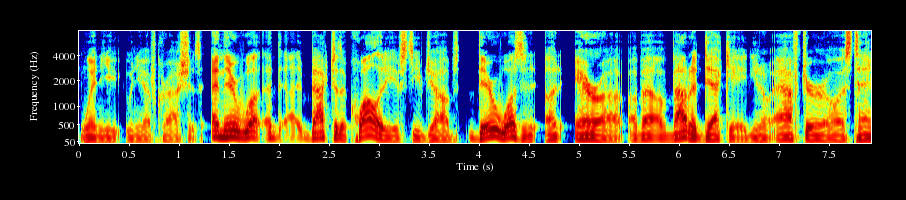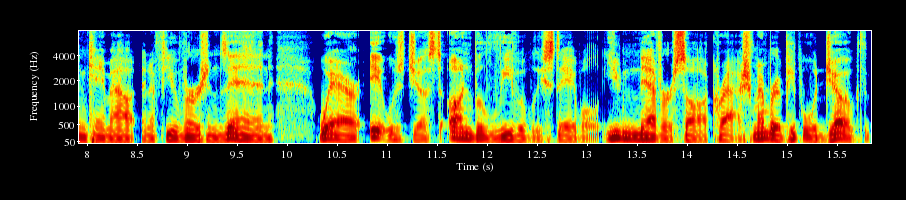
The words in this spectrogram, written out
when you when you have crashes. And there was uh, back to the quality of Steve Jobs. There was an, an era about about a decade, you know, after OS ten came out and a few versions in where it was just unbelievably stable. You never saw a crash. Remember, people would joke, at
